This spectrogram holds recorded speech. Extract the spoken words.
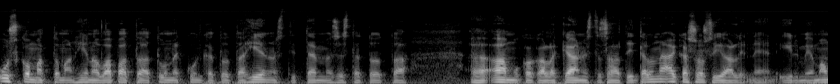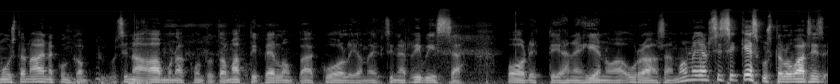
uskomattoman hieno vapauttava tunne, kuinka tota, hienosti tämmöisestä tota, aamukakalla käynnistä saatiin tällainen aika sosiaalinen ilmiö. Mä muistan aina, kuinka sinä aamuna, kun tuota Matti Pellonpää kuoli ja me siinä rivissä pohdittiin hänen hienoa uraansa. Mä jäänyt siis se keskustelu, vaan siis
